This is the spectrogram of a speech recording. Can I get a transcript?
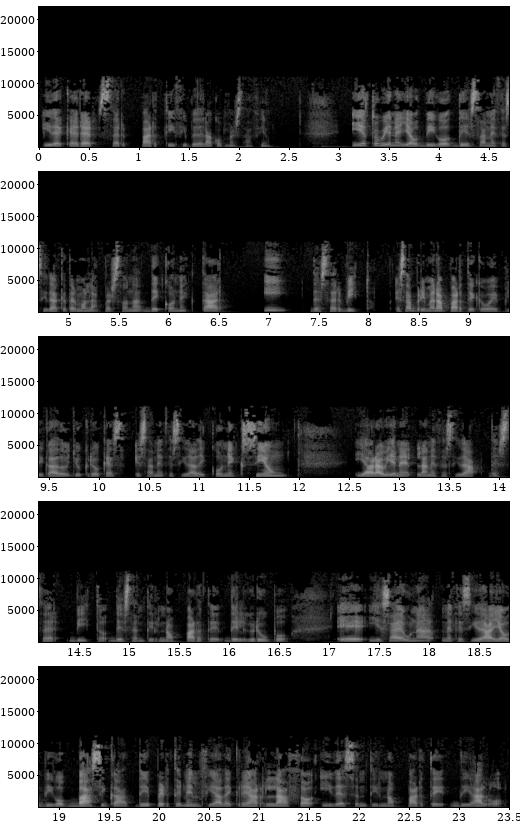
y de querer ser partícipe de la conversación. Y esto viene, ya os digo, de esa necesidad que tenemos las personas de conectar y de ser visto. Esa primera parte que os he explicado yo creo que es esa necesidad de conexión y ahora viene la necesidad de ser visto, de sentirnos parte del grupo. Eh, y esa es una necesidad, ya os digo, básica de pertenencia, de crear lazos y de sentirnos parte de algo.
